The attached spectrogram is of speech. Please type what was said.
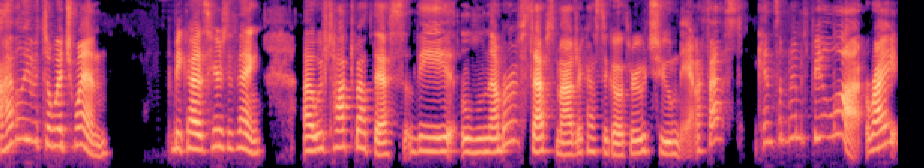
I believe it's a witch win. Because here's the thing, uh, we've talked about this. The number of steps magic has to go through to manifest can sometimes be a lot, right?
